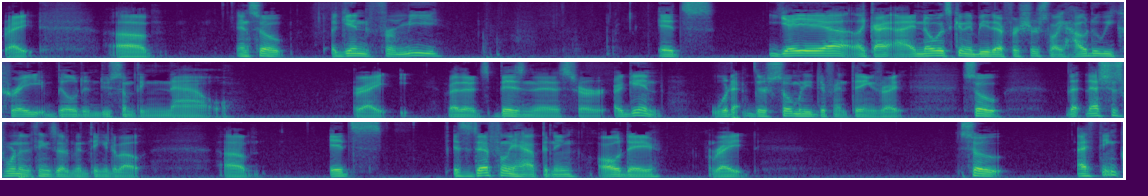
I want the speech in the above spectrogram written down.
right? Uh, and so, again, for me, it's yeah, yeah, yeah. Like I, I know it's gonna be there for sure. So like, how do we create, build, and do something now, right? Whether it's business or again, what there's so many different things, right? So that that's just one of the things I've been thinking about. Um, it's it's definitely happening all day, right? So I think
